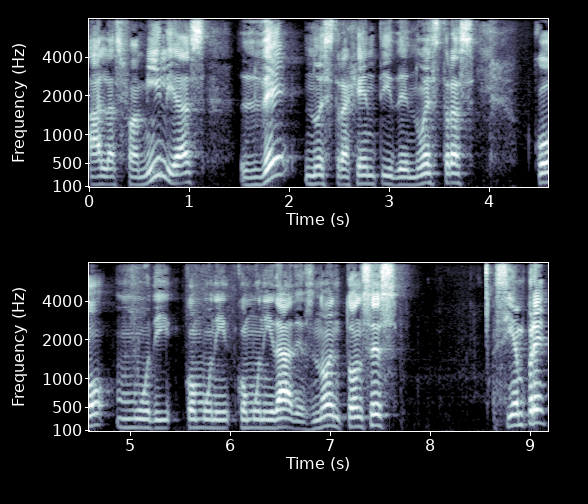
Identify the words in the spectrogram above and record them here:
a las familias de nuestra gente y de nuestras comunidades, ¿no? Entonces, siempre,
